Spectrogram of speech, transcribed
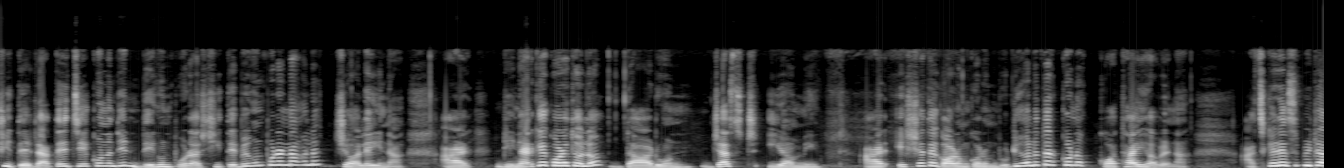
শীতের রাতে। যে কোনো দিন বেগুন পোড়া, শীতে বেগুন পোড়া না হলে চলেই না। আর ডিনারকে করে তোলো দারুণ, জাস্ট ইয়ামি। আর এর সাথে গরম গরম রুটি হলে তার কোনো কথাই হবে না। আজকের রেসিপিটা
